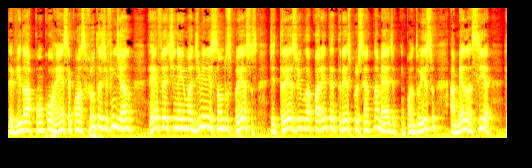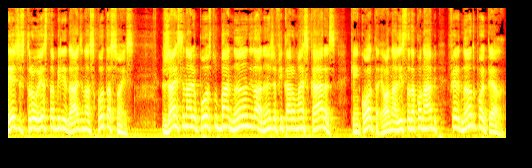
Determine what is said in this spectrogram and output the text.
devido à concorrência com as frutas de fim de ano, refletindo em uma diminuição dos preços de 3,43% na média. Enquanto isso, a melancia registrou estabilidade nas cotações. Já em cenário oposto, banana e laranja ficaram mais caras. Quem conta é o analista da Conab, Fernando Portela.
